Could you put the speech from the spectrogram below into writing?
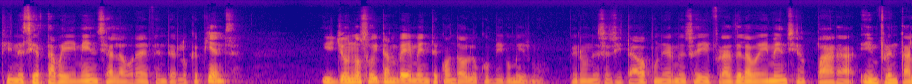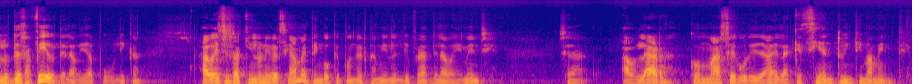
tiene cierta vehemencia a la hora de defender lo que piensa. Y yo no soy tan vehemente cuando hablo conmigo mismo, pero necesitaba ponerme ese disfraz de la vehemencia para enfrentar los desafíos de la vida pública. A veces aquí en la universidad me tengo que poner también el disfraz de la vehemencia. O sea, hablar con más seguridad de la que siento íntimamente.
